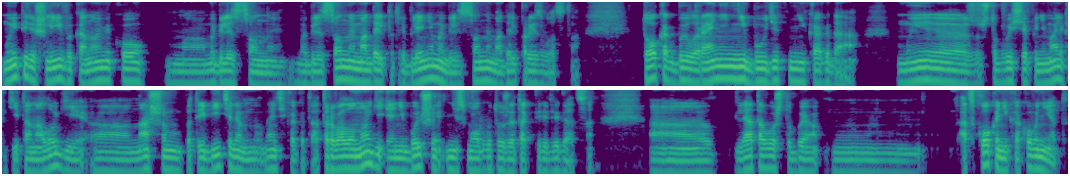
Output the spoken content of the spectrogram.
Мы перешли в экономику мобилизационные. Мобилизационная модель потребления, мобилизационная модель производства. То, как было ранее, не будет никогда. Мы, чтобы вы все понимали какие-то аналогии, а, нашим потребителям, ну, знаете, как это, оторвало ноги, и они больше не смогут уже так передвигаться. Для того, чтобы отскока никакого нет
